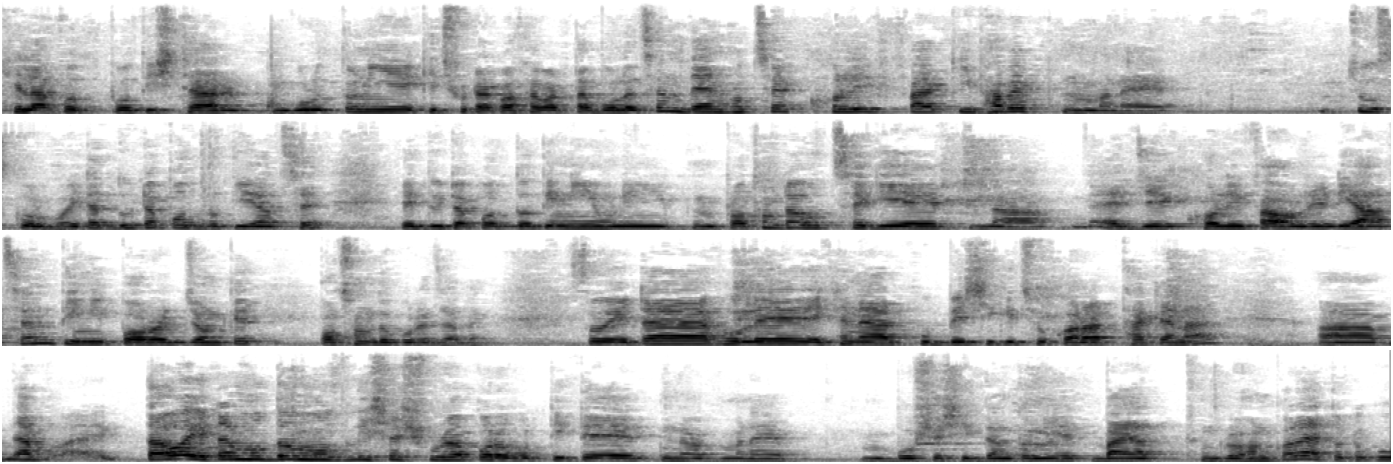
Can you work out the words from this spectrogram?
খেলাফত প্রতিষ্ঠার গুরুত্ব নিয়ে কিছুটা কথাবার্তা বলেছেন। দেন হচ্ছে খলিফা কীভাবে মানে চুজ করব? এটা দুটা পদ্ধতি আছে। এই দুইটা পদ্ধতি নিয়ে উনি, প্রথমটা হচ্ছে গিয়ে যে খলিফা অলরেডি আছেন, তিনি পরের জনকে পছন্দ করে যাবেন। সো এটা হলে এখানে আর খুব বেশি কিছু করার থাকে না। তাও এটার মধ্যে মজলিসের সুরা পরবর্তীতে মানে বসে সিদ্ধান্ত নিয়ে বায়াত গ্রহণ করা এতটুকু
